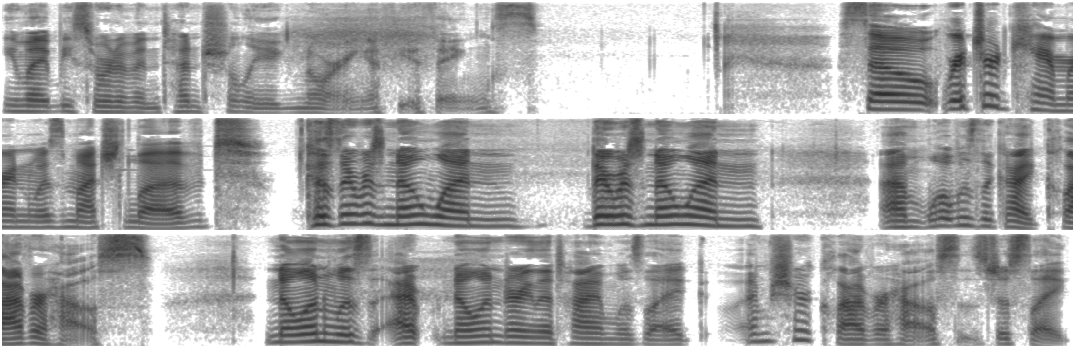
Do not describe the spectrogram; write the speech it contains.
you might be sort of intentionally ignoring a few things So, Richard Cameron was much loved because there was no one there was no one um what was the guy claverhouse no one was no one during the time was like i'm sure claverhouse is just like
